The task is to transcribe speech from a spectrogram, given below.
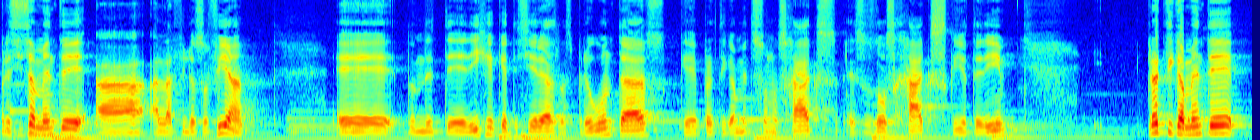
precisamente a, la filosofía. Eh, donde te dije que te hicieras las preguntas, que prácticamente son los hacks, esos dos hacks que yo te di. Prácticamente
